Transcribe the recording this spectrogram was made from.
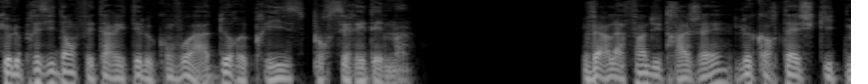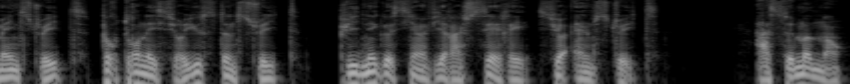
que le président fait arrêter le convoi à deux reprises pour serrer des mains. Vers la fin du trajet, le cortège quitte Main Street pour tourner sur Houston Street, puis négocier un virage serré sur Elm Street. À ce moment,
